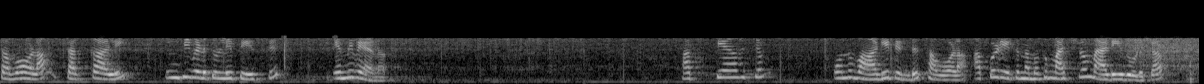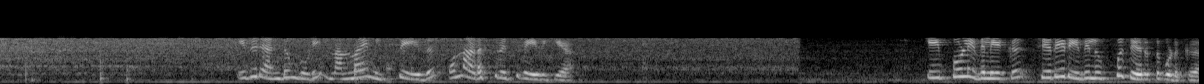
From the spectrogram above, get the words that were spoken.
സവോള തക്കാളി ഇഞ്ചി വെളുത്തുള്ളി പേസ്റ്റ് എന്നിവയാണ്. അത്യാവശ്യം ഒന്ന് വാടിയിട്ടുണ്ട് സവോള. അപ്പോഴേക്കും നമുക്ക് മഷ്റൂം ആഡ് ചെയ്ത് കൊടുക്കാം. ഇത് രണ്ടും കൂടി നന്നായി മിക്സ് ചെയ്ത് ഒന്ന് അടച്ചു വെച്ച് വേവിക്കുക. ഇപ്പോൾ ഇതിലേക്ക് ചെറിയ രീതിയിൽ ഉപ്പ് ചേർത്ത് കൊടുക്കുക.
